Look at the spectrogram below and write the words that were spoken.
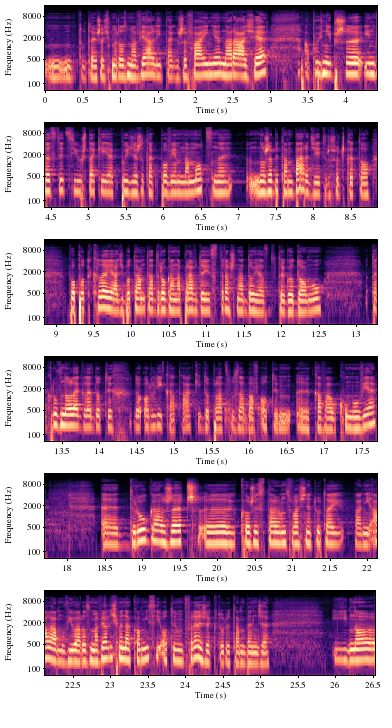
mm, tutaj żeśmy rozmawiali, także fajnie, na razie, a później przy inwestycji już takiej, jak pójdzie, że tak powiem, na mocny, no żeby tam bardziej troszeczkę to popodklejać, bo tam ta droga naprawdę jest straszna dojazd do tego domu. Tak równolegle do tych, do Orlika, tak, i do Placu Zabaw, o tym y, kawałku mówię. E, Druga rzecz, y, korzystając właśnie tutaj, pani Ala mówiła, rozmawialiśmy na komisji o tym frezie, który tam będzie. I no,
